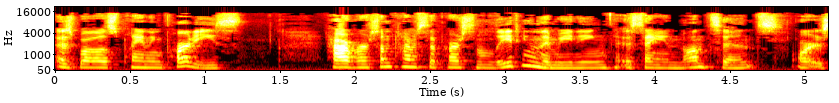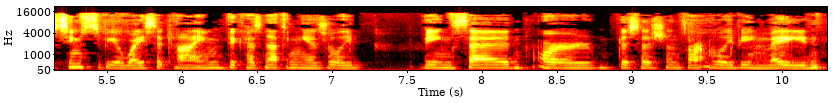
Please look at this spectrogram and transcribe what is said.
as well as planning parties. However, sometimes the person leading the meeting is saying nonsense, or it seems to be a waste of time because nothing is really being said or decisions aren't really being made.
